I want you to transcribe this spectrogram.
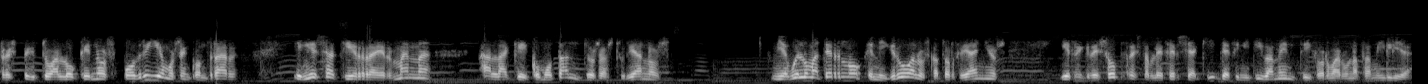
respecto a lo que nos podríamos encontrar en esa tierra hermana a la que, como tantos asturianos, mi abuelo materno emigró a los 14 años y regresó para establecerse aquí definitivamente y formar una familia.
